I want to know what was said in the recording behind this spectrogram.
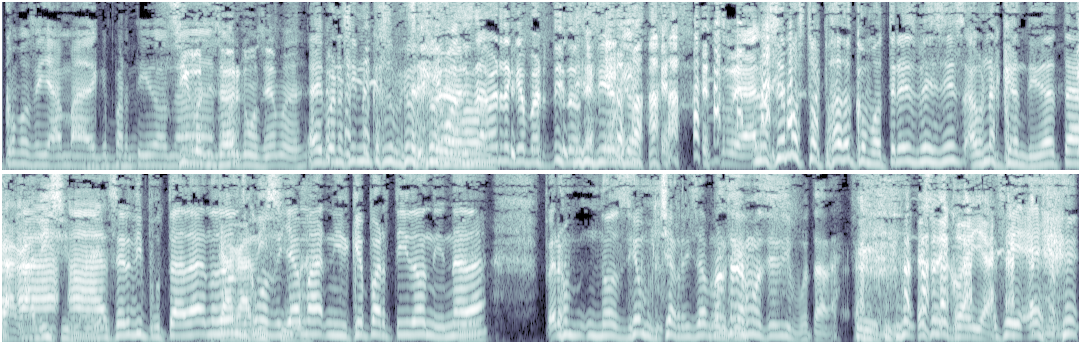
cómo se llama, de qué partido. sigo nada, sin ¿no? saber cómo se llama. Ay, bueno, sí, nunca supimos Seguimos sin saber de qué partido. Sí, es real. Nos hemos topado como tres veces a una candidata a- Cagadísima, a, ¿eh? ser diputada. No sabemos cómo se llama, ni qué partido, ni nada. Pero nos dio mucha risa porque... sabemos si es diputada. Eso dijo ella. Sí, eh,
